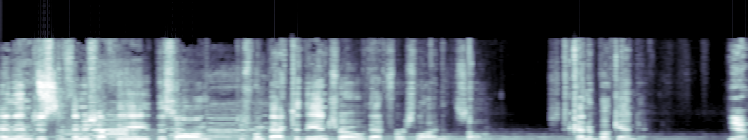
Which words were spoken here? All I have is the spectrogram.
And then just to finish up the the song, just went back to the intro, that first line of the song, kind of bookend it. Yeah.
